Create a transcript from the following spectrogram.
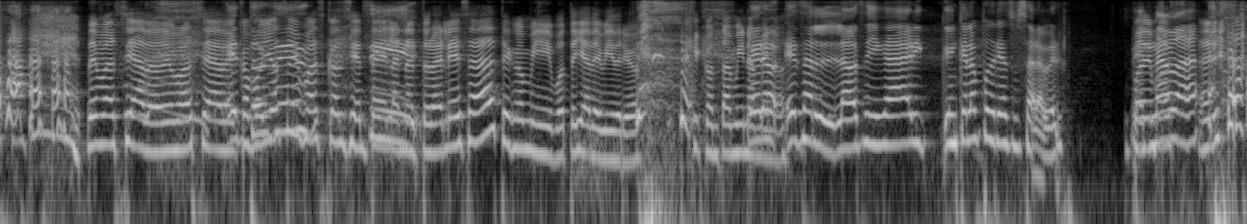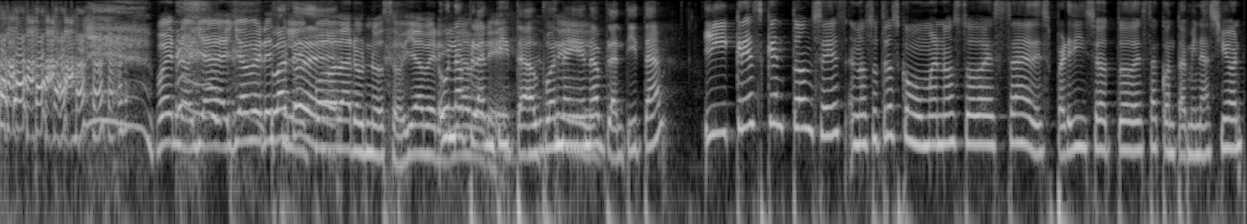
Demasiado, demasiado. Como yo soy Entonces, más consciente de la naturaleza, tengo mi botella de vidrio que contamina Pero menos. esa la vas a llegar y ¿en qué la podrías usar? A ver. En Podemos- nada. bueno, ya, ya veré Vas si le ver. puedo dar un uso. Ya veré. Una ya veré. plantita, pon ahí Sí. una plantita. ¿Y crees que entonces nosotros como humanos todo este desperdicio, toda esta contaminación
